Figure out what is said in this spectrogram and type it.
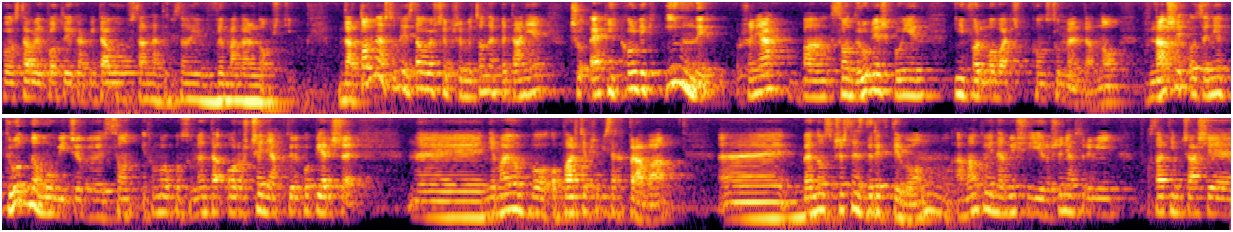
pozostałej kwoty kapitału w stan natychmiastowej wymagalności. Natomiast tutaj zostało jeszcze przemycone pytanie, czy o jakichkolwiek innych roszczeniach bank, sąd również powinien informować konsumenta. No, w naszej ocenie trudno mówić, żeby sąd informował konsumenta o roszczeniach, które po pierwsze yy, nie mają oparcia w przepisach prawa, yy, będą sprzeczne z dyrektywą, a mam tutaj na myśli roszczenia, którymi w ostatnim czasie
